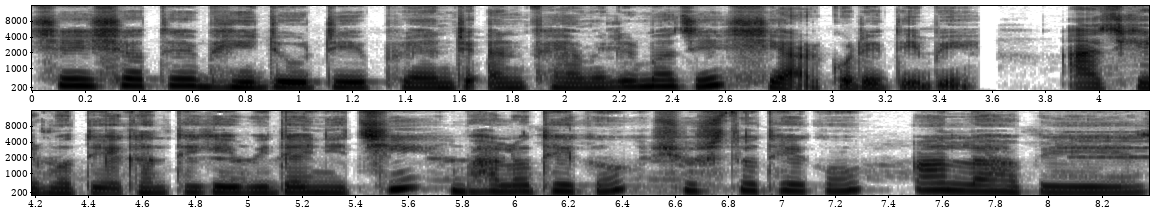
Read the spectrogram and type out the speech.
সেই সাথে ভিডিওটি ফ্রেন্ড অ্যান্ড ফ্যামিলির মাঝে শেয়ার করে দিবি। আজকের মতো এখান থেকে বিদায় নিচ্ছি। ভালো থেকো, সুস্থ থেকো। আল্লাহ হাফিজ।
